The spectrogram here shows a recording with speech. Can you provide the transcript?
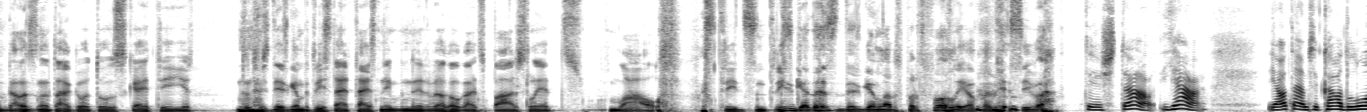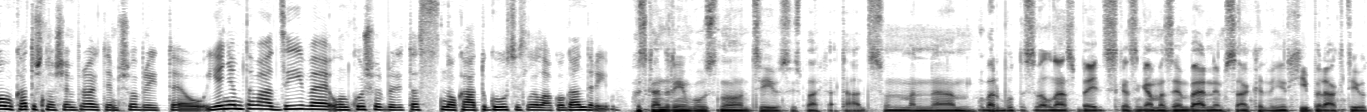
daudz no tā, ko tu uzskaitīji, ir Nu, diezgan, bet viss tā ir taisnība. Un ir vēl kaut kādas pāris lietas. Wow! Es 33 gados diezgan labs portfolio patiesībā. Tieši tā. Jā. Jautājums ir, kādu lomu katrs no šiem projektiem šobrīd ieņem tavā dzīvē, un kurš varbūt ir tas, no kā tu gūsi vislielāko gandarījumu? Es gandarījumu gūstu no dzīves vispār kā tādas, un man um, varbūt tas vēl neesmu beidzis, kā maziem bērniem saka, kad viņi ir hiperaktīvi.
